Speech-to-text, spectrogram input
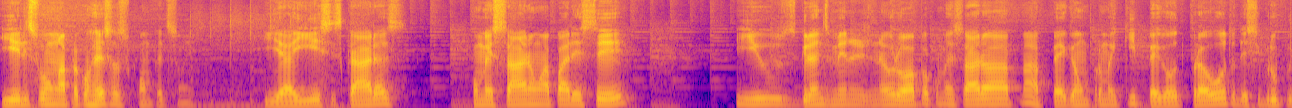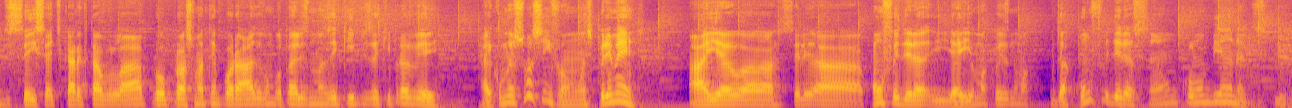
E eles foram lá para correr essas competições. E aí esses caras começaram a aparecer e os grandes managers na Europa começaram a ah, pega um para uma equipe, pega outro para outra, desse grupo de seis, sete caras que estavam lá para a próxima temporada, vamos botar eles em umas equipes aqui para ver. Aí começou assim, foi um experimento. Aí a, a, a confederação, e aí é uma coisa numa, da confederação colombiana de ciclismo,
